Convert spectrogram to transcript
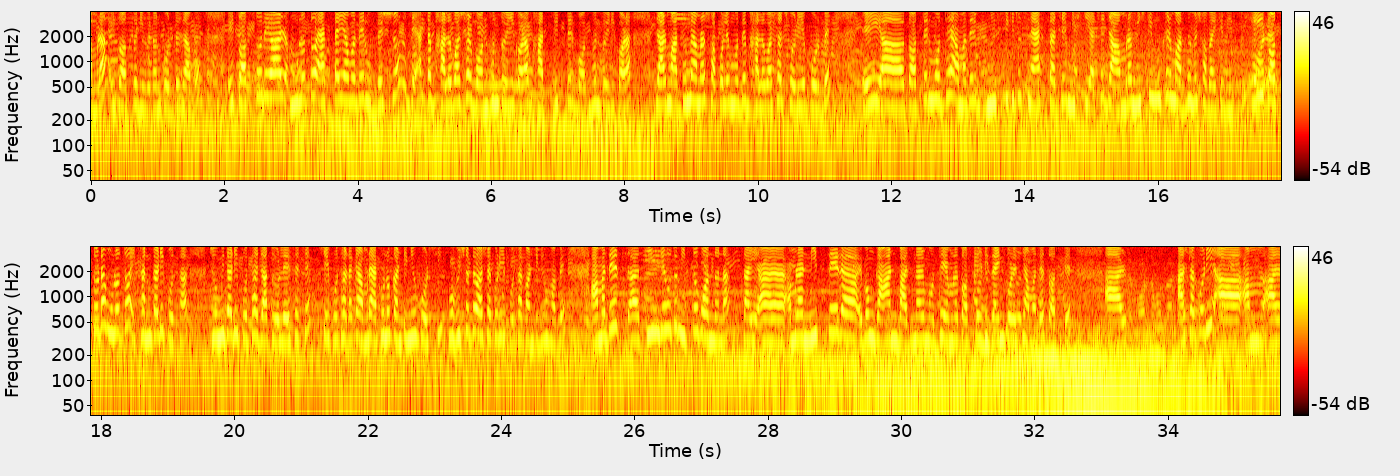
আমরা এই তত্ত্ব নিবেদন করতে যাব। এই তত্ত্ব দেওয়ার মূলত একটাই আমাদের উদ্দেশ্য যে একটা ভালোবাসার বন্ধন তৈরি করা ভ্রাতৃত্বের বন্ধন তৈরি করা যার মাধ্যমে আমরা সকলের মধ্যে ভালোবাসা ছড়িয়ে পড়বে। এই তত্ত্বের মধ্যে আমাদের মিষ্টি কিছু স্ন্যাক্স আছে মিষ্টি আছে যা আমরা মিষ্টি মুখের মাধ্যমে সবাইকে দিচ্ছি। এই তত্ত্বটা মূলত এখানকারই প্রথা জমিদারি প্রথা যা চলে এসেছে সেই প্রথাটাকে আমরা এখনও কন্টিনিউ করছি। ভবিষ্যতেও আশা করি এই প্রথা কন্টিনিউ হবে। আমাদের থিম যেহেতু নিত্য বন্দনা তাই আমরা নৃত্যের এবং গান বাজনার মধ্যে আমরা তত্ত্ব ডিজাইন করেছি আমাদের তত্ত্বের। আর আশা করি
